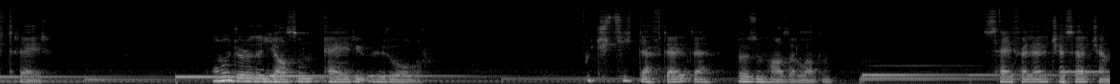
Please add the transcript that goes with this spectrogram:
titrəyir. Ona görə də yazım əyri-üyrü olur. Bu kiçik dəftəri də özüm hazırladım. Səhifələri kəsərkən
